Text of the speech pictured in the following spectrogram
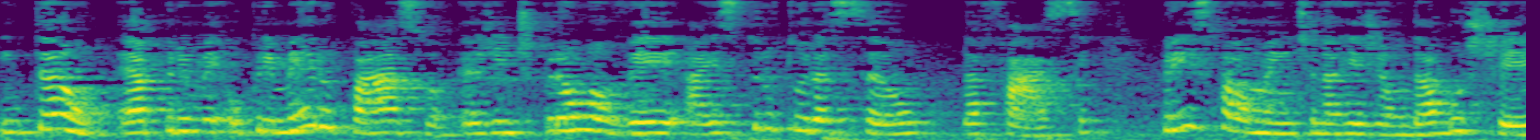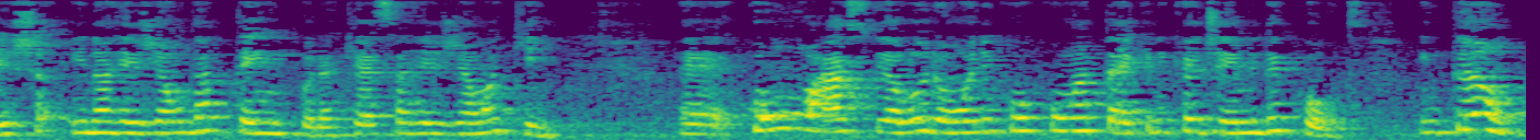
Então, é prime o primeiro passo é a gente promover a estruturação da face, principalmente na região da bochecha e na região da têmpora, que é essa região aqui é, com o ácido hialurônico ou com a técnica de MD Coats. Então,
